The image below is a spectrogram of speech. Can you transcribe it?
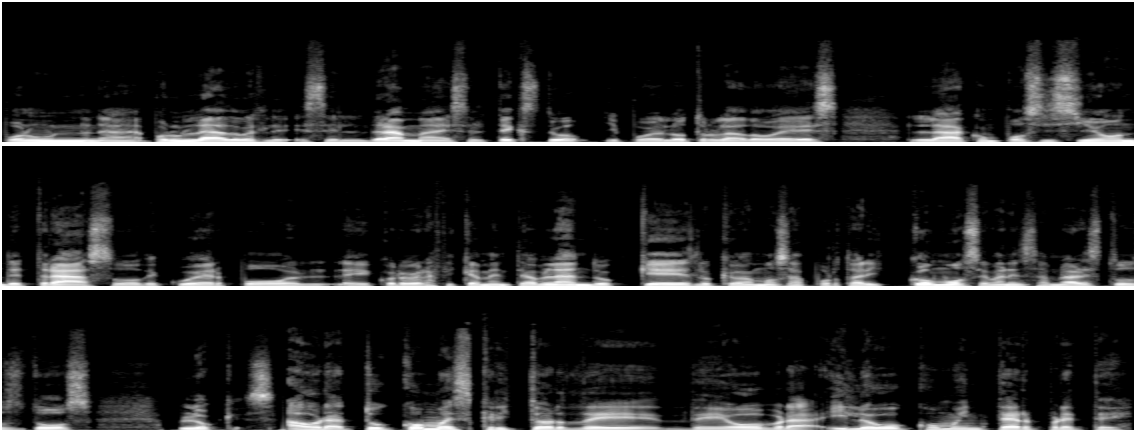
Por, una, por un lado es, el drama, es el texto, y por el otro lado es la composición de trazo, de cuerpo, eh, coreográficamente hablando, qué es lo que vamos a aportar y cómo se van a ensamblar estos dos bloques. Ahora, tú como escritor de, de obra y luego como intérprete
